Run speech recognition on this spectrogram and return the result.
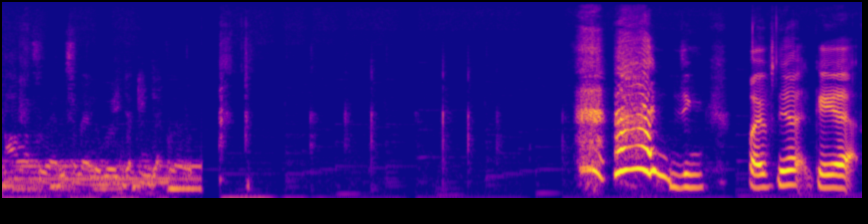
Awas lu hari Senin gue injak-injak lu. Anjing vibesnya kayak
